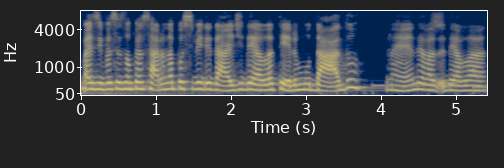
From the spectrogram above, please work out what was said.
Mas e vocês não pensaram na possibilidade dela ter mudado, né? Dela, dela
